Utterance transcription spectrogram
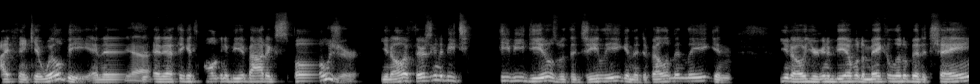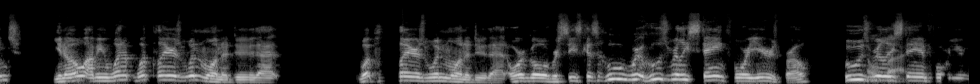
I, I think it will be, and it, Yeah. and I think it's all going to be about exposure. You know, if there's going to be TV deals with the G League and the Development League, and you know, you're going to be able to make a little bit of change. You know, I mean, what what players wouldn't want to do that? What players wouldn't want to do that or go overseas? Because who who's really staying four years, bro? Who's really Nobody. staying four years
